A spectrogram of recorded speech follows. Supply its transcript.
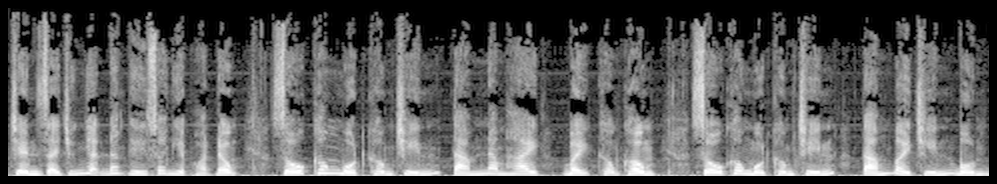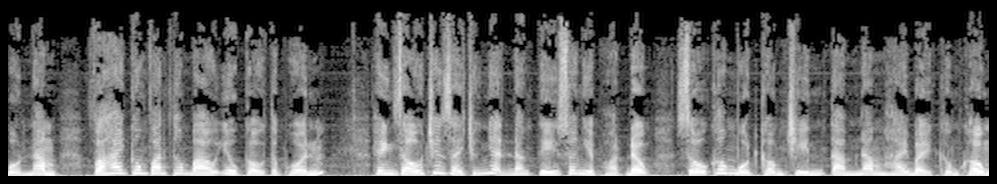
trên giấy chứng nhận đăng ký doanh nghiệp hoạt động số 0109 852 700, số 0109 879 445 và hai công văn thông báo yêu cầu tập huấn hình dấu trên giấy chứng nhận đăng ký doanh nghiệp hoạt động số 0109852700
